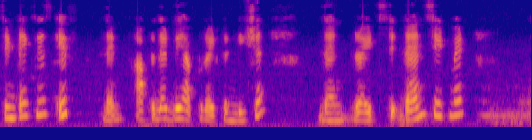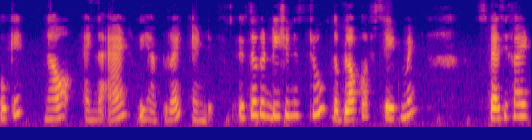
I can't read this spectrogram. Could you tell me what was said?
Syntax is if then after that we have to write condition then write st then statement. Okay now in the end we have to write end. If the condition is true the block of statement specified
